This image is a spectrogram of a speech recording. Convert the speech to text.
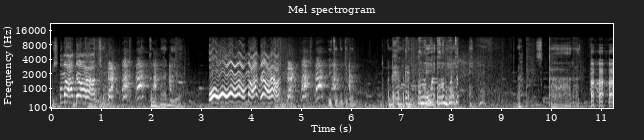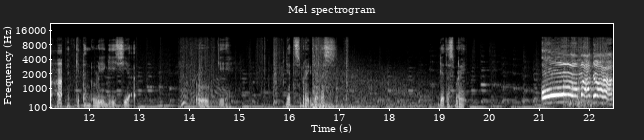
Ih, oh my god. Kena dia. Oh my god. Ya coba coba. Depan depan depan. Tolong gua, Eh, tolong gua. eh, eh. Ah, sekarat. Medkitan dulu ya guys ya. Oke. Di atas bre, di atas. Di atas bre. Oh my god.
